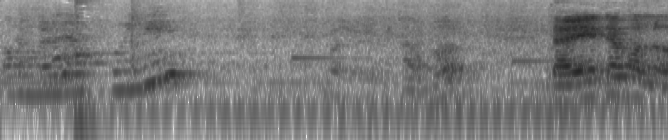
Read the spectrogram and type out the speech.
কমলা ফুলি। তাই এটা বলো।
